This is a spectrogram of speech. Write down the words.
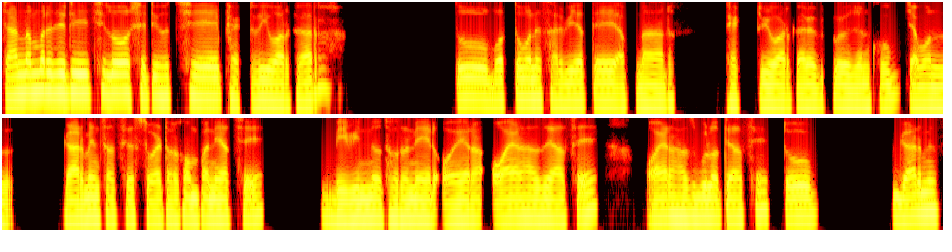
চার নম্বরে যেটি ছিল সেটি হচ্ছে ফ্যাক্টরি ওয়ার্কার। তো বর্তমানে সার্বিয়াতে আপনার ফ্যাক্টরি ওয়ার্কারের প্রয়োজন খুব। যেমন গার্মেন্টস আছে, সোয়েটার কোম্পানি আছে, বিভিন্ন ধরনের ওয়ার ওয়্যারহাউসে আছে, ওয়্যারহাউসগুলোতে আছে। তো গার্মেন্টস,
